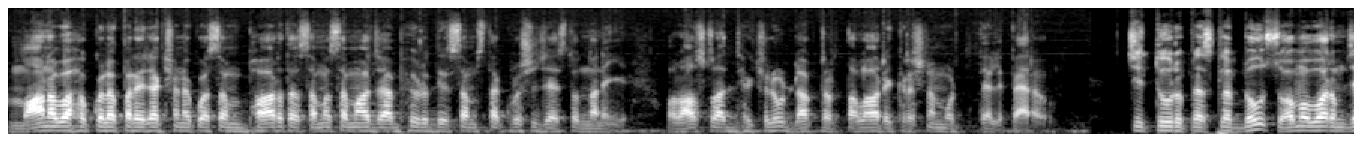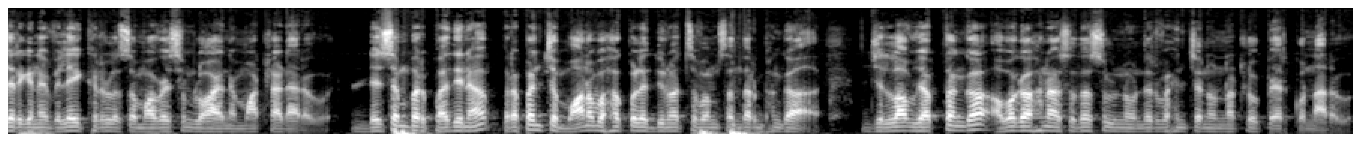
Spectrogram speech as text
మానవ హక్కుల పరిరక్షణ కోసం భారత సమసమాజ అభివృద్ధి సంస్థ కృషి చేస్తుందని రాష్ట్ర అధ్యక్షులు డాక్టర్ తలారి కృష్ణమూర్తి తెలిపారు. చిత్తూరు ప్రెస్ క్లబ్లో సోమవారం జరిగిన విలేకరుల సమావేశంలో ఆయన మాట్లాడారు. డిసెంబర్ పదిన ప్రపంచ మానవ హక్కుల దినోత్సవం సందర్భంగా జిల్లా వ్యాప్తంగా అవగాహన సదస్సులను నిర్వహించనున్నట్లు పేర్కొన్నారు.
